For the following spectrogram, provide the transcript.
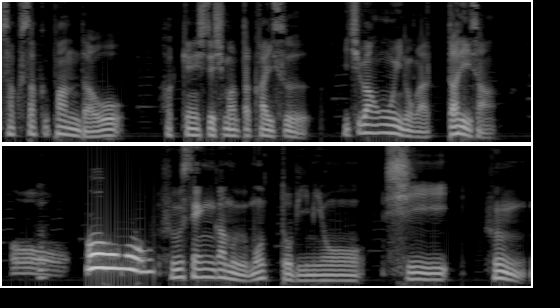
サクサクパンダを発見してしまった回数、一番多いのがダディさん。おー。風船ガムもっと微妙、シー、フン、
